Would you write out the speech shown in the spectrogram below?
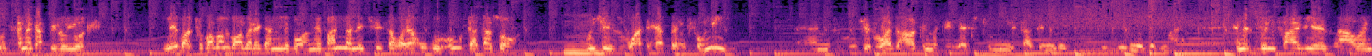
o- tsena ka pelo yotlhe. Le batho ba ba ba berekang le bone ba nna le ya go go ruta ka sone Mm. which is what happened for me and which is what ultimately led to me starting this, this business of mine. And it's been five years now and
